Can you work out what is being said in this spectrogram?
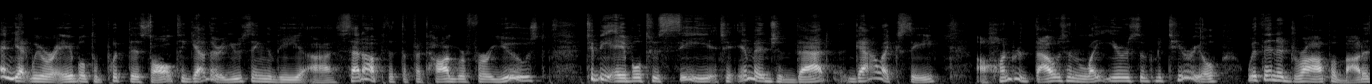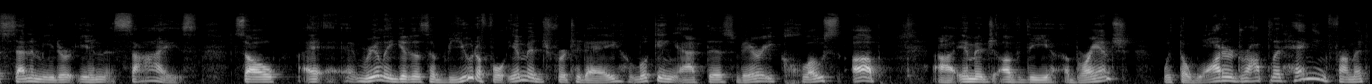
And yet we were able to put this all together using the uh, setup that the photographer used to be able to see, to image that galaxy, 100,000 light years of material within a drop about a centimeter in size. So it really gives us a beautiful image for today, looking at this very close up uh, image of the branch with the water droplet hanging from it.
